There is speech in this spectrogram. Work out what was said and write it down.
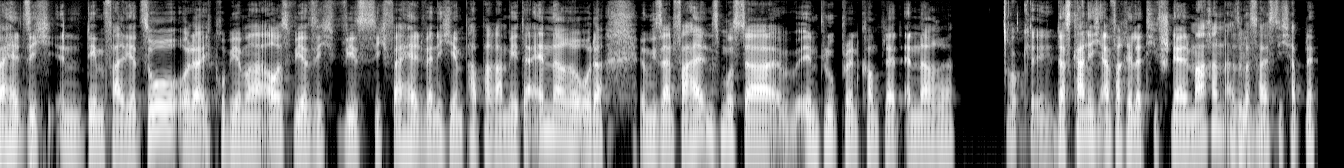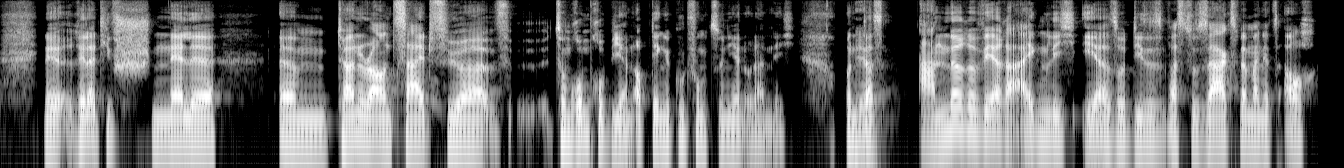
verhält sich in dem Fall jetzt so oder ich probiere mal aus, wie er sich, wie es sich verhält, wenn ich hier ein paar Parameter ändere oder irgendwie sein Verhaltensmuster in Blueprint komplett ändere. Okay. Das kann ich einfach relativ schnell machen. Also das Mhm. heißt, ich habe eine, eine relativ schnelle ähm, Turnaround-Zeit für, zum Rumprobieren, ob Dinge gut funktionieren oder nicht. Und Ja. das andere wäre eigentlich eher so dieses, was du sagst, wenn man jetzt auch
